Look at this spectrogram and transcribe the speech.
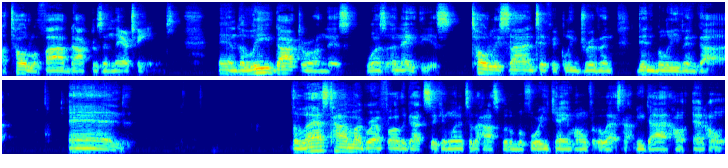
a total of five doctors and their teams. And the lead doctor on this was an atheist, totally scientifically driven, didn't believe in God. And the last time my grandfather got sick and went into the hospital before he came home for the last time, he died at home.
